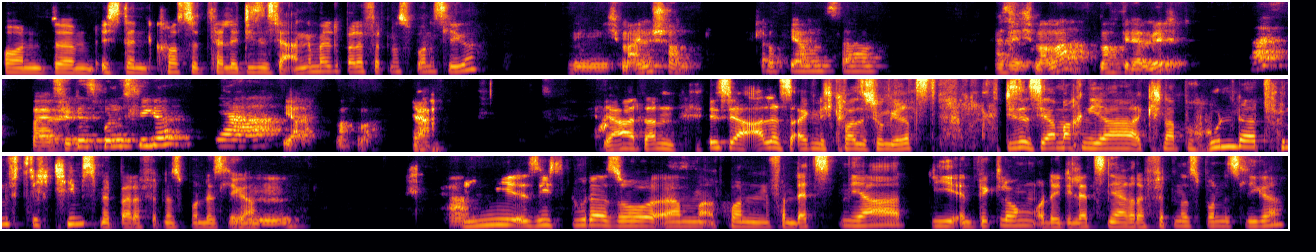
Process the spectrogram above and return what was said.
Und ähm, ist denn CrossFit Zelle dieses Jahr angemeldet bei der Fitness-Bundesliga? Hm, ich meine schon. Ich glaube, wir haben uns da. Also ich, Mama, mach wieder mit. Was? Bei der Fitness-Bundesliga? Ja. Ja, machen wir. Ja. Ja, dann ist ja alles eigentlich quasi schon geritzt. Dieses Jahr machen ja knapp 150 Teams mit bei der Fitness-Bundesliga. Mhm. Ja. Wie siehst du da so ähm, von, von letzten Jahr die Entwicklung oder die letzten Jahre der Fitness-Bundesliga?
